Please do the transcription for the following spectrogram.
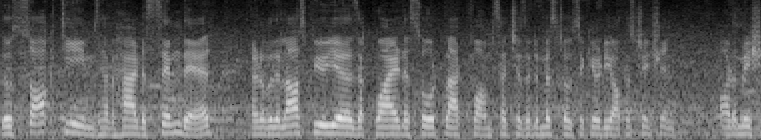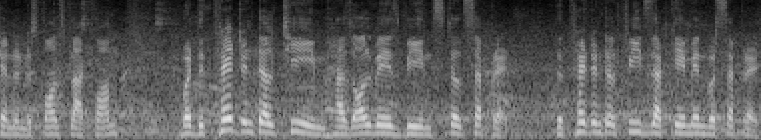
those SOC teams have had a SIEM there, and over the last few years acquired a SOAR platform such as a Demisto security orchestration, automation and response platform. But the threat intel team has always been still separate. The threat intel feeds that came in were separate.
